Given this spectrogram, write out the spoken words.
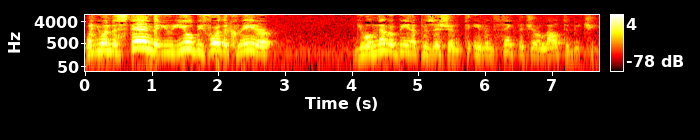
When you understand that you yield before the Creator, you will never be in a position to even think that you're allowed to be cheap.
